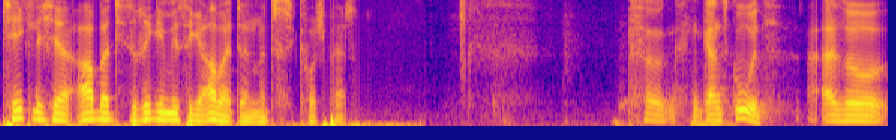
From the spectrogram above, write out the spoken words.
tägliche Arbeit, diese regelmäßige Arbeit denn mit Coach Pat? Ganz gut. Also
